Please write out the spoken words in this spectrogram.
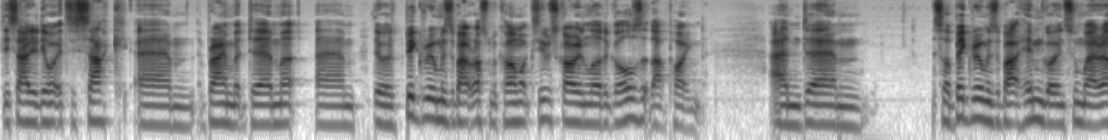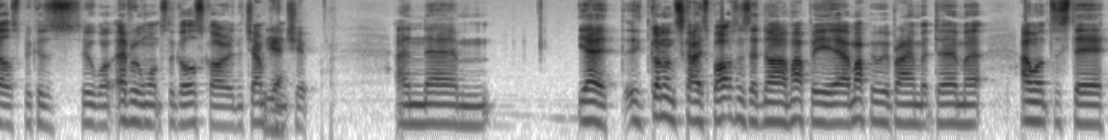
decided he wanted to sack um, Brian McDermott. Um, there were big rumours about Ross McCormack 'cause he was scoring a load of goals at that point. And um, so big rumours about him going somewhere else because who want, everyone wants the goal scorer in the championship. And um, yeah, he'd gone on Sky Sports and said, "No, I'm happy. here. I'm happy with Brian McDermott. I want to stay."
